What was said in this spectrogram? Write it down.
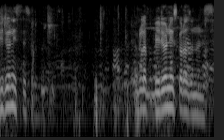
ভিডিও নিচ্ছে এগুলো ভিডিও নিউজ করার জন্য নিচ্ছে।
